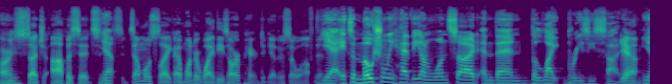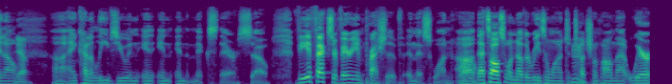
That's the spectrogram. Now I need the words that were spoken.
are in such opposites. Mm-hmm. Yep. It's, it's almost like I wonder why these are paired together so often. Yeah, it's emotionally heavy on one side, and then the light, breezy side. Yeah, you know, yeah. uh, and kind of leaves you in, in, in, the mix there. So VFX are very impressive in this one. Uh, that's also another reason I wanted Hmm. to touch upon that, where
